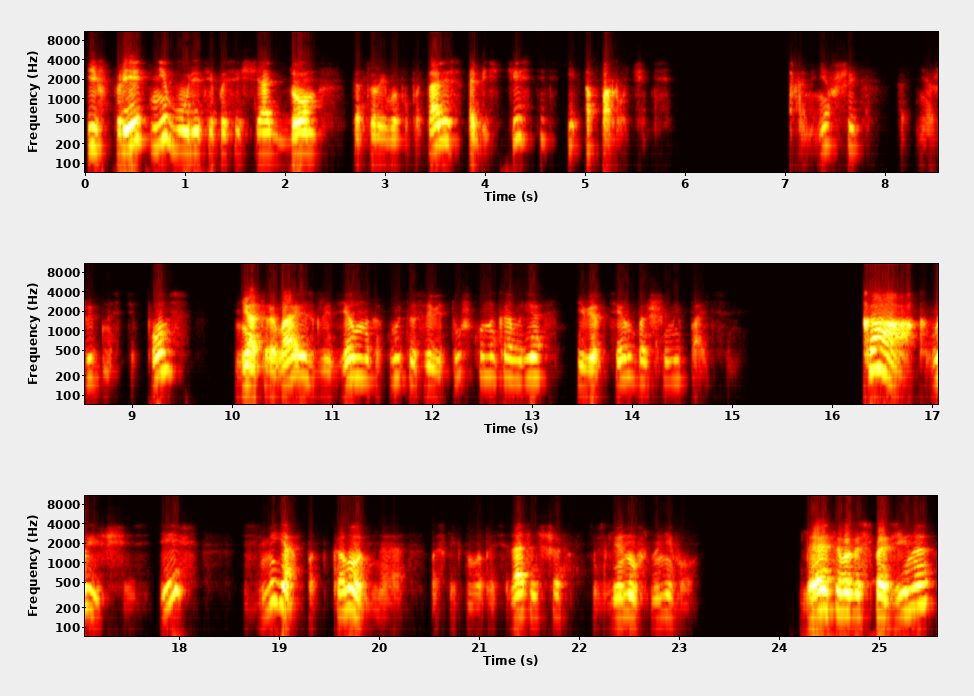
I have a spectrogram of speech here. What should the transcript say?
и впредь не будете посещать дом, который вы попытались обесчестить и опорочить. Окаменевший от неожиданности Понс, не отрываясь, глядел на какую-то завитушку на ковре и вертел большими пальцами. «Как вы еще здесь, змея подколодная!» — воскликнула председательша, взглянув на него. «Для этого господина,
